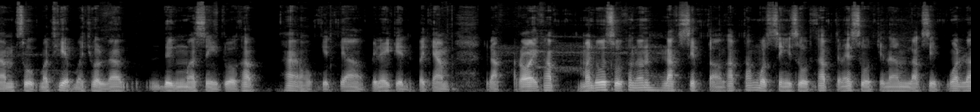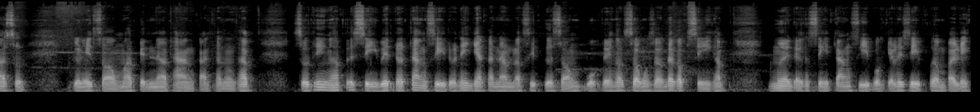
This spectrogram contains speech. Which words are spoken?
นำสูตรมาเทียบมาชนแล้วดึงมา 4 ตัวครับ 5 6 7 9 เป็นเลขเด่นประจำหลักร้อยครับ มาดูสูตรคำนวณหลัก10ต่อครับทั้งหมด4สูตรครับแต่ในสูตรจะนำหลัก10งวันล่าสุดคือเลข2มาเป็นแนวทางการคำนวณครับสูตรที่หนึ่งครับได้4เป็นตัวตั้ง4ตัวนี้อยากจะนำหลัก10คือ2บวกเลยครับ2บวก2เท่ากับ4ครับเมื่อได้กับ4ตั้ง4บวกจากเลข4เพิ่มไปเลข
